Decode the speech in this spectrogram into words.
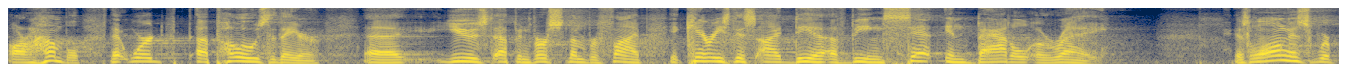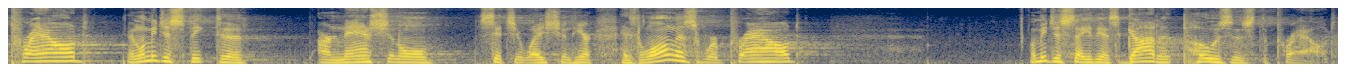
are humble. That word oppose there, uh, used up in verse number five, it carries this idea of being set in battle array. As long as we're proud, and let me just speak to our national situation here, as long as we're proud, let me just say this God opposes the proud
